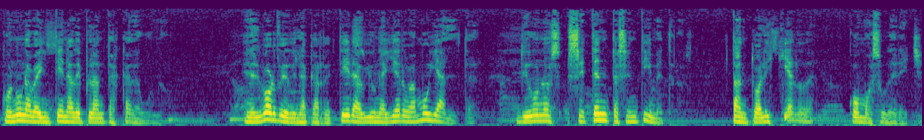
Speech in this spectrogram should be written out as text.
con una veintena de plantas cada uno. En el borde de la carretera había una hierba muy alta, de unos 70 centímetros, tanto a la izquierda como a su derecha.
